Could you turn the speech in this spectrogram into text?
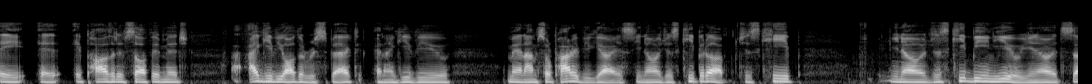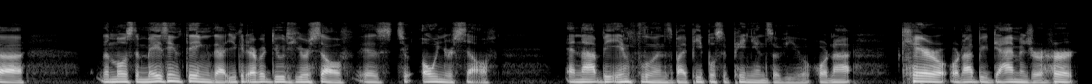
a, a, positive self image, I give you all the respect and I give you, man, I'm so proud of you guys. You know, just keep it up. Just keep, you know, just keep being you. You know, it's, uh, the most amazing thing that you could ever do to yourself is to own yourself and not be influenced by people's opinions of you or not care or not be damaged or hurt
